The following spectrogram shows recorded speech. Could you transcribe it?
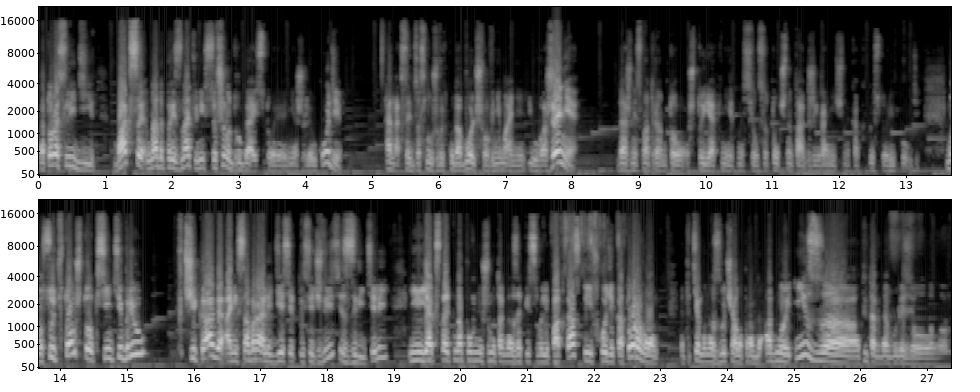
которая следит. Баксы, надо признать, у них совершенно другая история, нежели у Коди. Она, кстати, заслуживает куда большего внимания и уважения, даже несмотря на то, что я к ней относился точно так же иронично, как к истории Коди. Но суть в том, что к сентябрю в Чикаго они собрали 10 тысяч зрителей. И я, кстати, напомню, что мы тогда записывали подкаст, и в ходе которого эта тема у нас звучала, правда, одной из. Э, ты тогда выразил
